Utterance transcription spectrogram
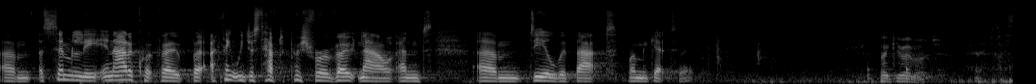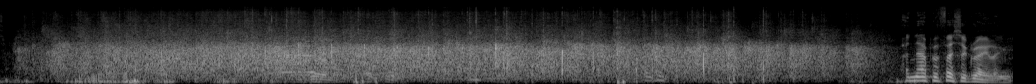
um, a similarly inadequate vote. But I think we just have to push for a vote now and um, deal with that when we get to it. Thank you very much. And now, Professor Grayling.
